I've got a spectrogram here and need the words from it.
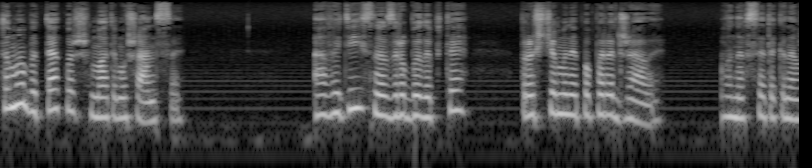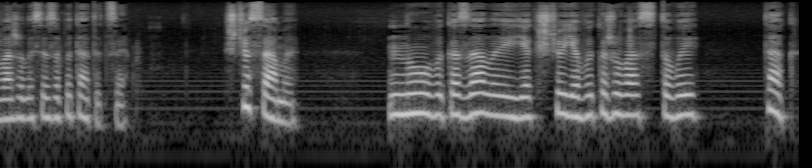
то, мабуть, також матиму шанси. А ви дійсно зробили б те, про що мене попереджали. Вона все-таки наважилася запитати це. Що саме? Ну, ви казали, якщо я викажу вас, то ви так.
